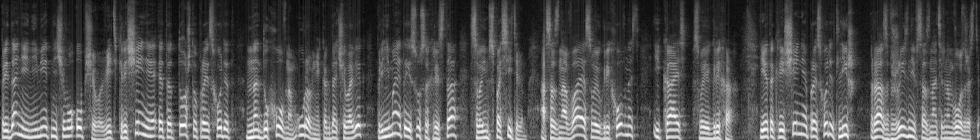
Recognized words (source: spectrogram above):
предание не имеет ничего общего, ведь крещение – это то, что происходит на духовном уровне, когда человек принимает Иисуса Христа своим Спасителем, осознавая свою греховность и каясь в своих грехах. И это крещение происходит лишь раз в жизни в сознательном возрасте.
